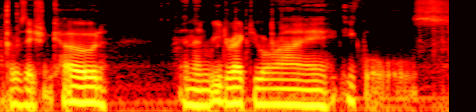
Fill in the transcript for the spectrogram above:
authorization code. And then redirect URI equals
